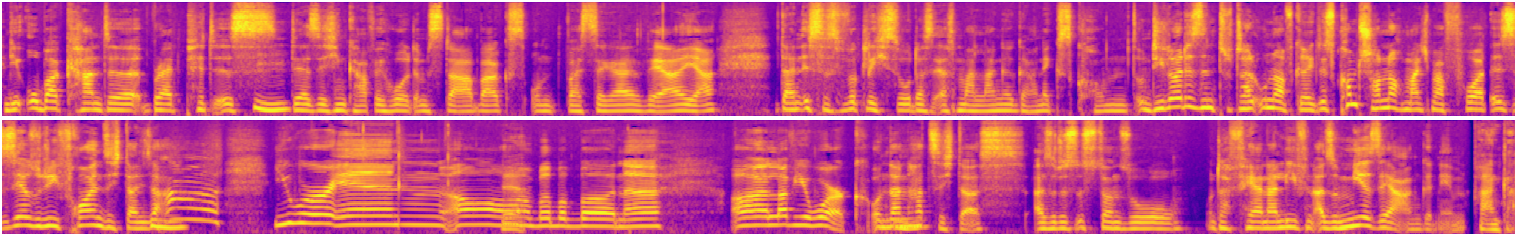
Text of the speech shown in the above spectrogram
die Oberkante Brad Pitt ist, mhm. der sich einen Kaffee holt im Starbucks und weiß der geil wer, ja, dann ist es wirklich so, dass erstmal lange gar nichts kommt. Und die Leute sind total unaufgeregt. Es kommt schon noch manchmal vor. Es ist ja so, die freuen sich dann die sagen, mhm. ah, you were in, oh, ja. blah, blah, blah, ne? I love your work. Und dann mhm. hat sich das. Also das ist dann so unter ferner Liefen. Also mir sehr angenehm. Franka,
